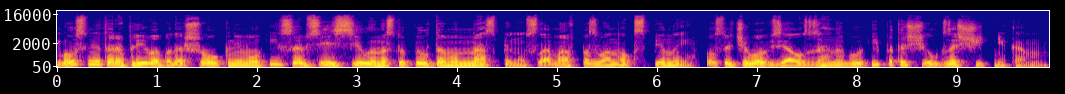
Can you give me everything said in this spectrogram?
Босс неторопливо подошел к нему и со всей силы наступил тому на спину, сломав позвонок спины, после чего взял за ногу и потащил к защитникам.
